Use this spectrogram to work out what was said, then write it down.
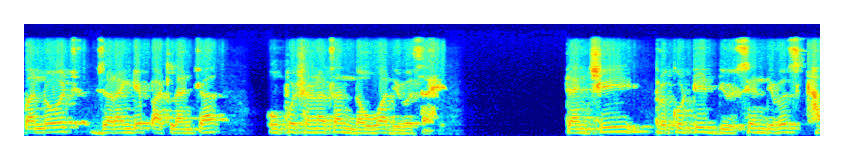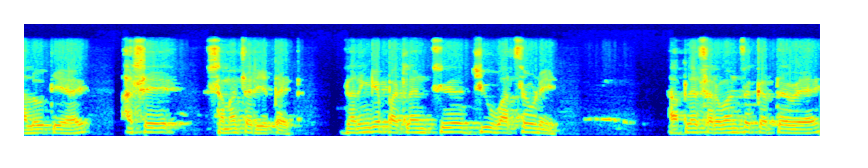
मनोज जरांगे पाटलांच्या उपोषणाचा नववा दिवस आहे. त्यांची प्रकृती दिवसेंदिवस खालवते आहे असे समाचार येत आहेत. जरंगे पाटलांचे जीव वाचवणे आपल्या सर्वांचं कर्तव्य आहे.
